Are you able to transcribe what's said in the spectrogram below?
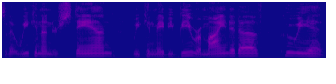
so that we can understand, we can maybe be reminded of who He is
